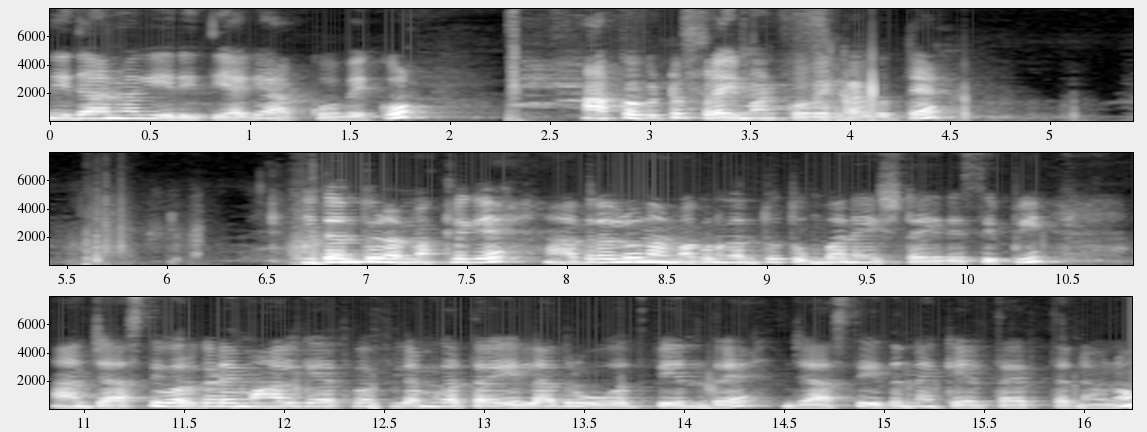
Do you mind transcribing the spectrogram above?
ನಿಧಾನವಾಗಿ ಈ ರೀತಿಯಾಗಿ ಹಾಕ್ಕೋಬೇಕು. ಹಾಕ್ಕೊಬಿಟ್ಟು ಫ್ರೈ ಮಾಡ್ಕೋಬೇಕಾಗುತ್ತೆ. ಇದಂತೂ ನನ್ನ ಮಕ್ಕಳಿಗೆ ಅದರಲ್ಲೂ ನನ್ನ ಮಗನಿಗಂತೂ ತುಂಬಾ ಇಷ್ಟ ಈ ರೆಸಿಪಿ ಜಾಸ್ತಿ ಹೊರಗಡೆ ಮಾಲ್ಗೆ ಅಥವಾ ಫಿಲಮ್ಗೆ ಆ ಥರ ಎಲ್ಲಾದರೂ ಓದ್ವಿ ಅಂದರೆ ಜಾಸ್ತಿ ಇದನ್ನೇ ಕೇಳ್ತಾ ಇರ್ತಾನೆ ಅವನು.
